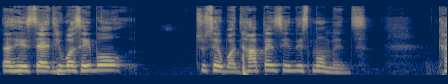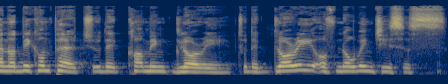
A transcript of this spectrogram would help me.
that he said he was able to say what happens in this moment cannot be compared to the coming glory, to the glory of knowing Jesus.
